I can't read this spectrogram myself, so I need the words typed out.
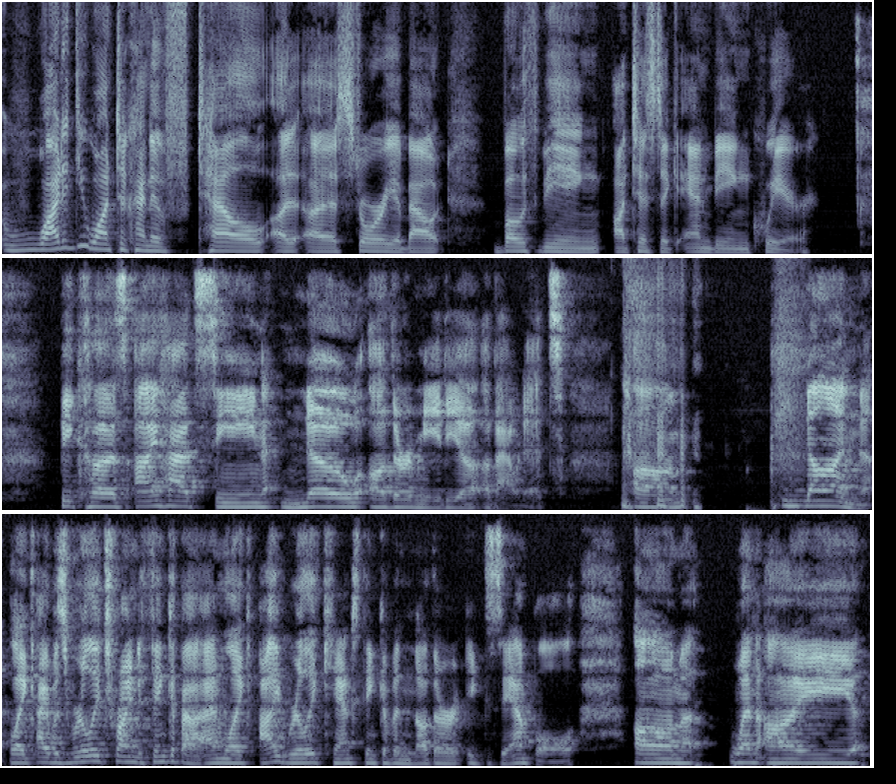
why did you want to kind of tell a, a story about both being autistic and being queer? Because I had seen no other media about it. Um, none. Like I was really trying to think about. It. I'm like, I really can't think of another example. Um, when I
